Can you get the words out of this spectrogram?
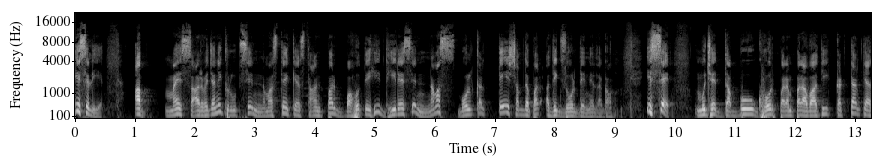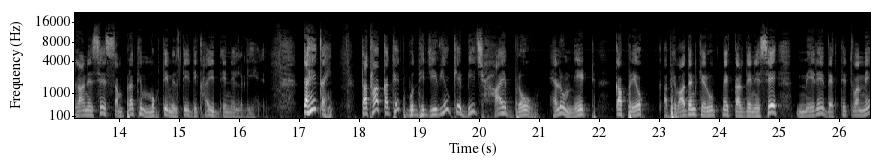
इसलिए अब मैं सार्वजनिक रूप से नमस्ते के स्थान पर बहुत ही धीरे से नमस बोलकर तेज शब्द पर अधिक ज़ोर देने लगा हूँ। इससे मुझे दब्बू, घोर परंपरावादी, कट्टर कहलाने से संप्रति मुक्ति मिलती दिखाई देने लगी है। कहीं कहीं तथा कथित बुद्धिजीवियों के बीच हाय ब्रो, हेलो मेट का प्रयोग अभिवादन के रूप में कर देने से मेरे व्यक्तित्व में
